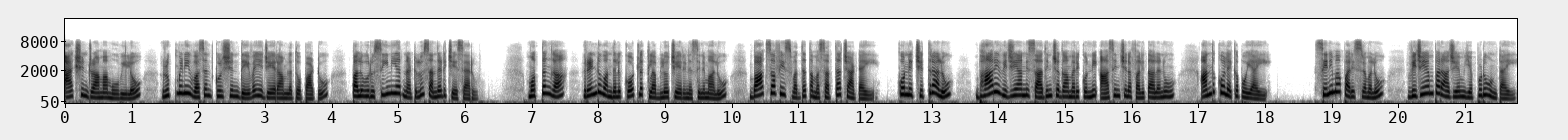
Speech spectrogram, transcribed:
యాక్షన్ డ్రామా మూవీలో రుక్మిణి వసంత్ గుల్షన్ దేవయ్య జయరాంలతో పాటు పలువురు సీనియర్ నటులు సందడి చేశారు. మొత్తంగా రెండు వందల కోట్ల క్లబ్లో చేరిన సినిమాలు బాక్సాఫీస్ వద్ద తమ సత్తా చాటాయి. కొన్ని చిత్రాలు భారీ విజయాన్ని సాధించగా మరికొన్ని ఆశించిన ఫలితాలను అందుకోలేకపోయాయి. సినిమా పరిశ్రమలో విజయంపరాజయం ఎప్పుడూ ఉంటాయి.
